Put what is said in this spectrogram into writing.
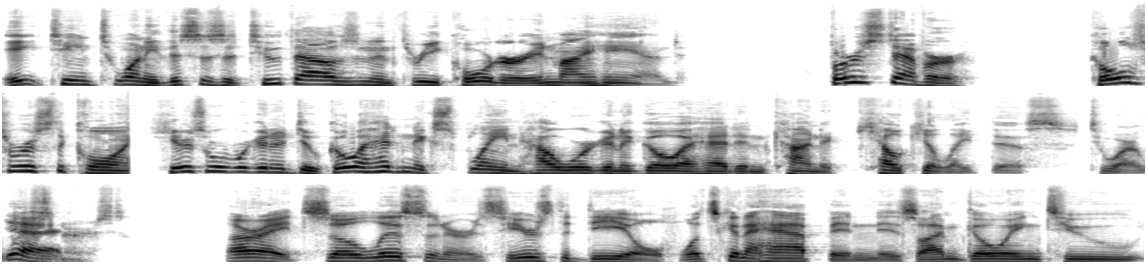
Eighteen twenty. This is a two thousand and three quarter in my hand. First ever. Colbs versus the coin. Here's what we're gonna do. Go ahead and explain how we're gonna go ahead and kind of calculate this to our yeah. listeners. All right, so listeners, here's the deal. What's going to happen is I'm going to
